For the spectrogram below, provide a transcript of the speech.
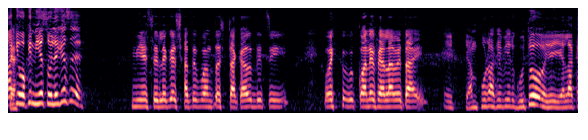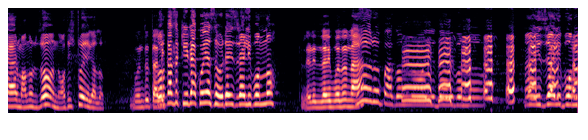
তাকে ওকে নিয়ে চলে গেছে? নিয়ে ছেলেকে সাথে পঞ্চাশ টাকাও দিছি ওই কনে ফেলাবে তাই। এই টেম্পু রাখিবির গুইতো এই এলাকার মানুষজন অতিষ্ঠ হয়ে গেল। বন্ধু তোর কাছে কি ডাক হয়েছে ওইটা ইসরায়েলি পণ্য? তাহলে ইসরায়েলি পণ্য না। ধুর, পাগল ইসরায়েলি পণ্য। হ্যাঁ, ইসরায়েলি পণ্য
